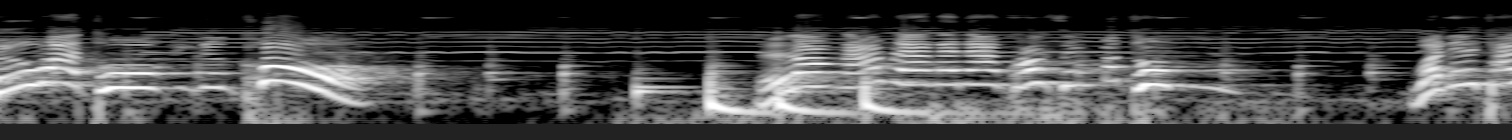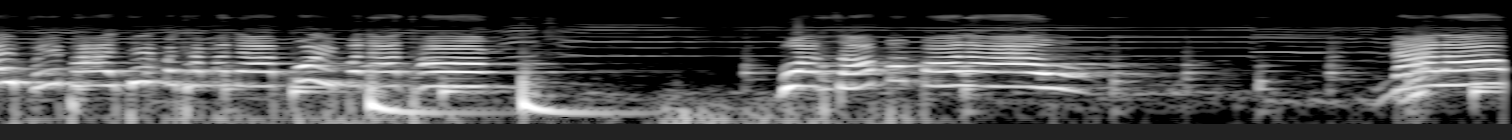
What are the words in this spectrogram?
ถือว่าถูกอีกหนึ่งคู่ลองน้ำแรงในนามของสิงห์ปทุม วันนี้ใช้ฝีพายที่ไม่ธรรมดาปุ้ยประดาทอง บวกสองปปลาว นาลอง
